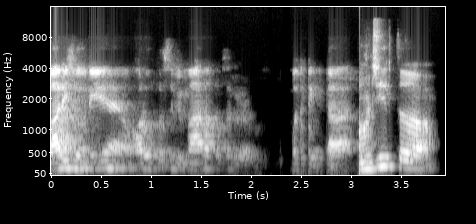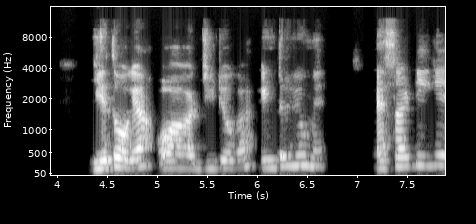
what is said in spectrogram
बारिश हो रही है और ऊपर से बीमार हो तो फिर मुझे तो ये तो हो गया, और जीटीओ का इंटरव्यू में एसआरटी के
